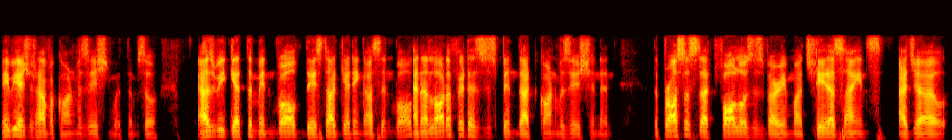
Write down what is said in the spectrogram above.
Maybe i should have a conversation with them. So as we get them involved they start getting us involved. And a lot of it has just been that conversation. And the process that follows is very much data science agile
